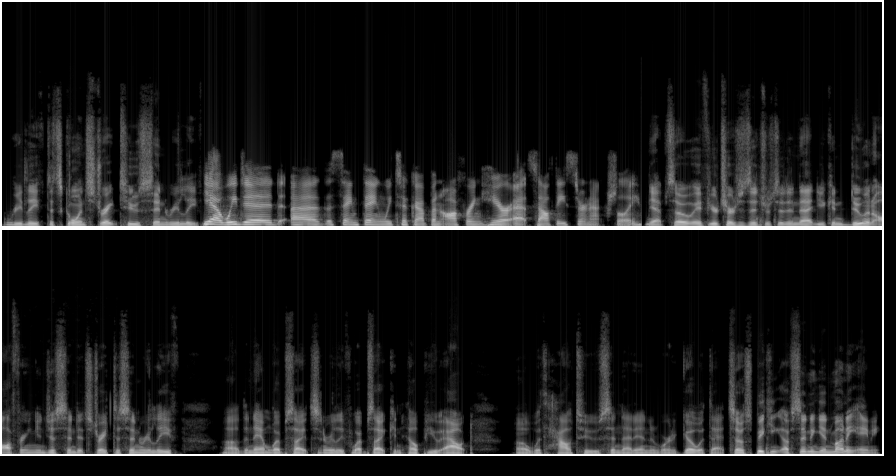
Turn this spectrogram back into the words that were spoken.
relief that's going straight to send relief. Yeah, we did uh, the same thing. We took up an offering here at Southeastern, actually. Yeah, so if your church is interested in that, you can do an offering and just send it straight to Send Relief. Uh, the NAMB website, Send Relief website, can help you out uh, with how to send that in and where to go with that. So speaking of sending in money, Amy,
